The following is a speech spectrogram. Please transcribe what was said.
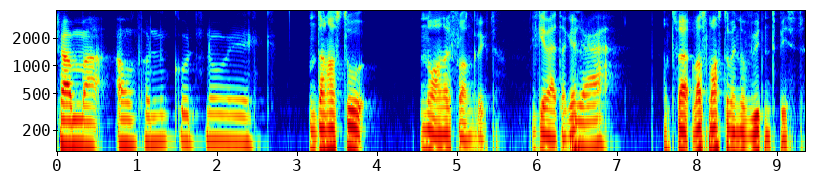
sind wir auf einem guten Weg. Und dann hast du noch andere Fragen gekriegt. Ich gehe weiter, gell? Ja, Und zwar, was machst du, wenn du wütend bist?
